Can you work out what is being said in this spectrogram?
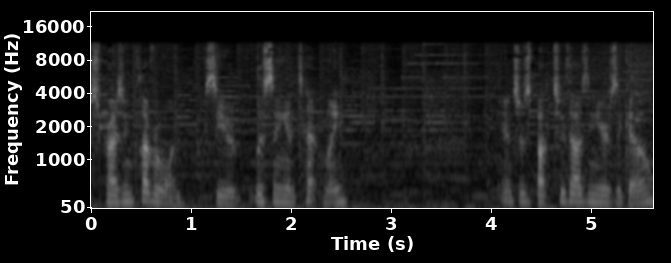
Surprising clever one. See you listening intently. Answers about 2,000 years ago.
